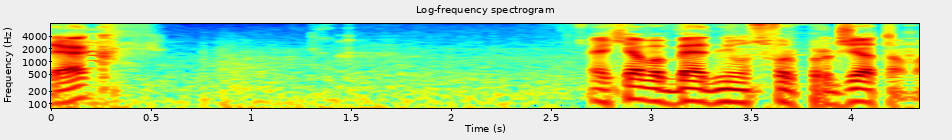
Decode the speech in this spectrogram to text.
Track. I have a bad news for Progetto.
